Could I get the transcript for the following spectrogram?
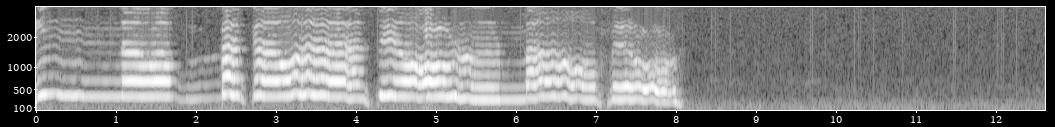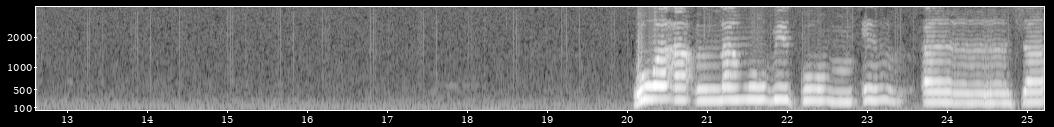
إن ربك واسع المغفرة هو أعلم بكم إذ أنشأكم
